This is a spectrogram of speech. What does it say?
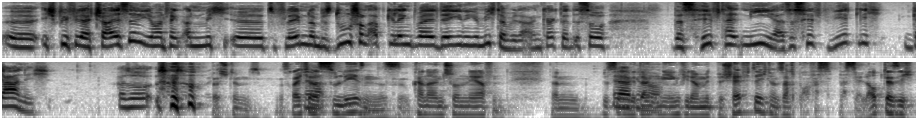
äh, ich spiele vielleicht scheiße, jemand fängt an, mich äh, zu flamen, dann bist du schon abgelenkt, weil derjenige mich dann wieder ankackt. Das ist so, das hilft halt nie. Also es hilft wirklich gar nicht. Also. das stimmt. Es reicht ja, das zu lesen. Das kann einen schon nerven. Dann bist du ja, in genau. Gedanken irgendwie damit beschäftigt und sagst, boah, was, was erlaubt er sich?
